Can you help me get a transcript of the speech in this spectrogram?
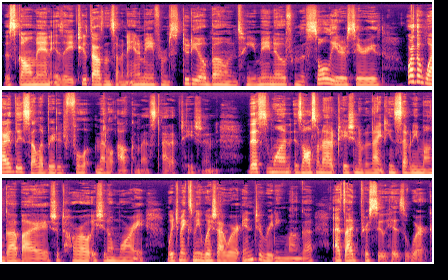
The Skull Man is a 2007 anime from Studio Bones, who you may know from the Soul Eater series or the widely celebrated Full Metal Alchemist adaptation. This one is also an adaptation of a 1970 manga by Shotaro Ishinomori, which makes me wish I were into reading manga as I'd pursue his work.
